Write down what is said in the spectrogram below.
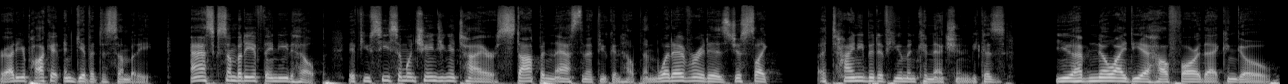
or out of your pocket and give it to somebody. Ask somebody if they need help. If you see someone changing a tire, stop and ask them if you can help them. Whatever it is, just like a tiny bit of human connection because you have no idea how far that can go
